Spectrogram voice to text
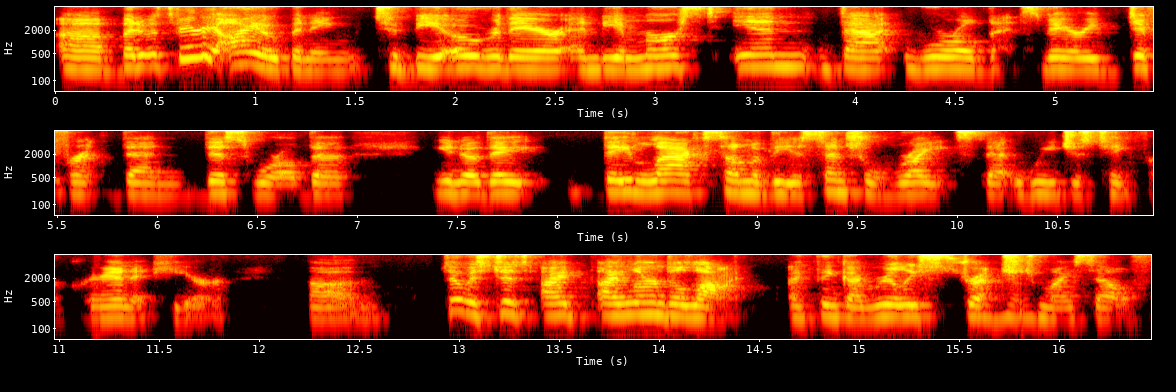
Uh, but it was very eye-opening to be over there and be immersed in that world that's very different than this world. The you know they they lack some of the essential rights that we just take for granted here um, so it was just I, I learned a lot i think i really stretched mm-hmm. myself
